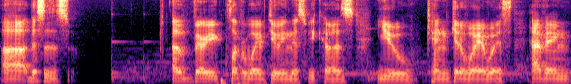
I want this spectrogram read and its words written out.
uh, this is a very clever way of doing this because you can get away with having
